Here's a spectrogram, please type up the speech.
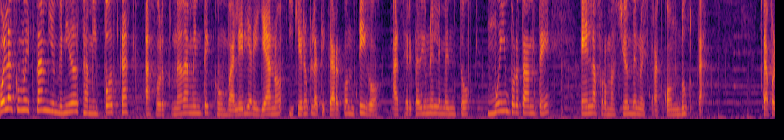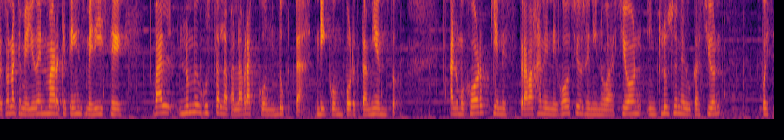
Hola, ¿cómo están? Bienvenidos a mi podcast Afortunadamente con Valeria Arellano y quiero platicar contigo acerca de un elemento muy importante en la formación de nuestra conducta. La persona que me ayuda en marketing me dice, Val, no me gusta la palabra conducta ni comportamiento. A lo mejor quienes trabajan en negocios, en innovación, incluso en educación, pues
